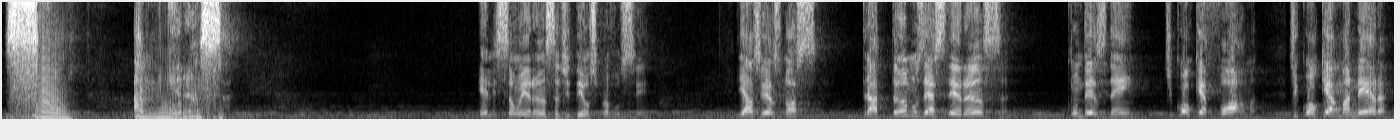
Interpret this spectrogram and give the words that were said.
são a minha herança. Eles são herança de Deus para você. E às vezes nós tratamos esta herança com desdém, de qualquer forma, de qualquer maneira.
